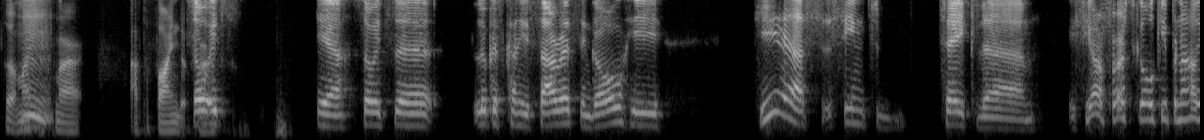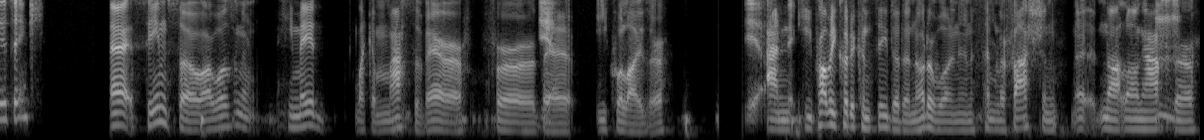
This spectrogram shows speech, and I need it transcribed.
So it might be Mm. smart. I have to find it. So first. it's yeah. So it's uh, Lucas Canizares in goal. He he has seemed to take the. Is he our first goalkeeper now? You think? Uh, it seems so. I wasn't. He made like a massive error for the Yeah. equalizer, Yeah. and he probably could have conceded another one in a similar fashion uh, not long Mm. after.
